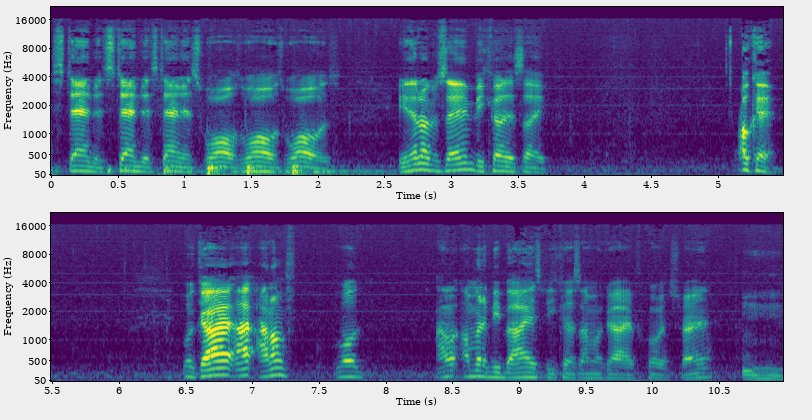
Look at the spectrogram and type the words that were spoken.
standards, standards, standards, walls, walls, walls. You know what I'm saying? Because like, okay, well, guy, I, I don't. Well, I, I'm gonna be biased because I'm a guy, of course, right? hmm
